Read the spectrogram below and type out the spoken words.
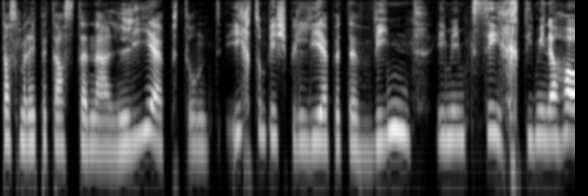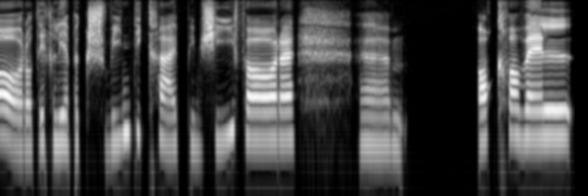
dass man eben das dann auch liebt. Und ich zum Beispiel liebe den Wind in meinem Gesicht, in meinen Haaren. Oder ich liebe Geschwindigkeit beim Skifahren. Ähm, Aquavell,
